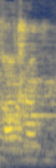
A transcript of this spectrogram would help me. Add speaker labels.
Speaker 1: Thanks, Dominic.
